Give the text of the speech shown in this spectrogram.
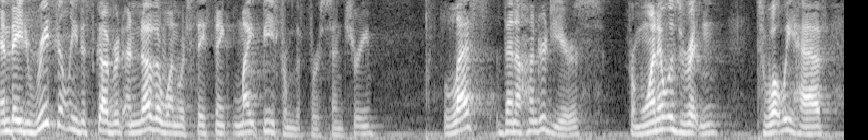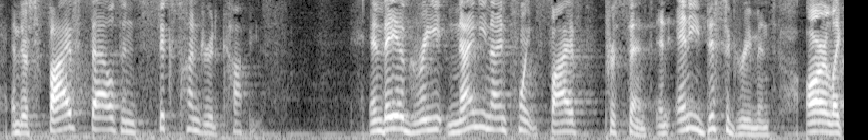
and they recently discovered another one which they think might be from the first century. Less than 100 years from when it was written to what we have, and there's 5,600 copies. And they agree 99.5%, and any disagreements are like,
